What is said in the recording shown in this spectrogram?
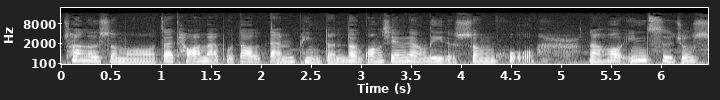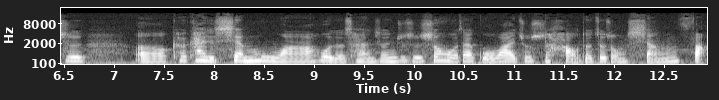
穿了什么在台湾买不到的单品等等，光鲜亮丽的生活。然后因此就是呃可开始羡慕啊，或者产生就是生活在国外就是好的这种想法。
